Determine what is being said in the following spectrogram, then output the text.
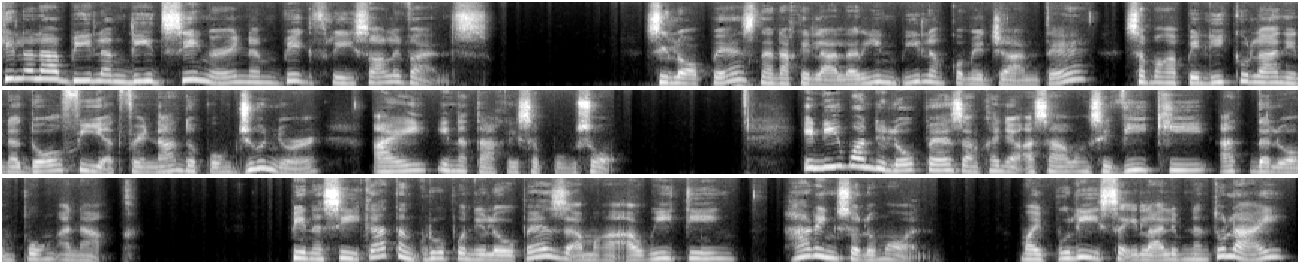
kilala bilang lead singer ng Big Three Sullivans. Si Lopez na nakilala rin bilang komedyante sa mga pelikula ni Nadolfi at Fernando Pong Jr. ay inatake sa puso. Iniwan ni Lopez ang kanyang asawang si Vicky at dalawampung anak. Pinasikat ng grupo ni Lopez ang mga awiting Haring Solomon, May Pulis sa Ilalim ng Tulay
